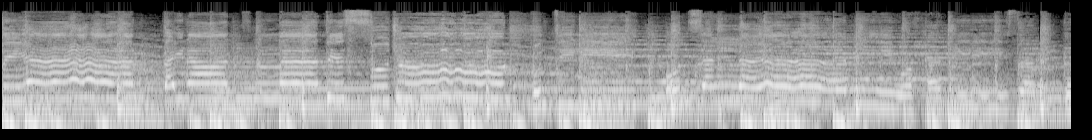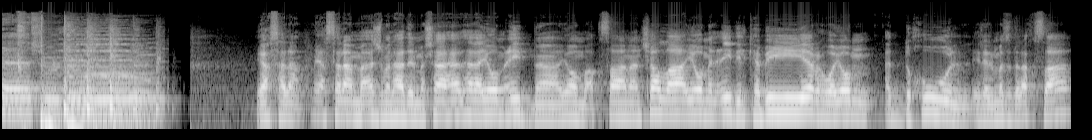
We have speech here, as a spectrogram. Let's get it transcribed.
ضياء بين عتمات السجون. كنت لي أنسى الليالي وحديثا ذا شجون يا سلام يا سلام ما أجمل هذه المشاهد. هذا يوم عيدنا يوم أقصانا. إن شاء الله يوم العيد الكبير هو يوم الدخول إلى المسجد الأقصى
